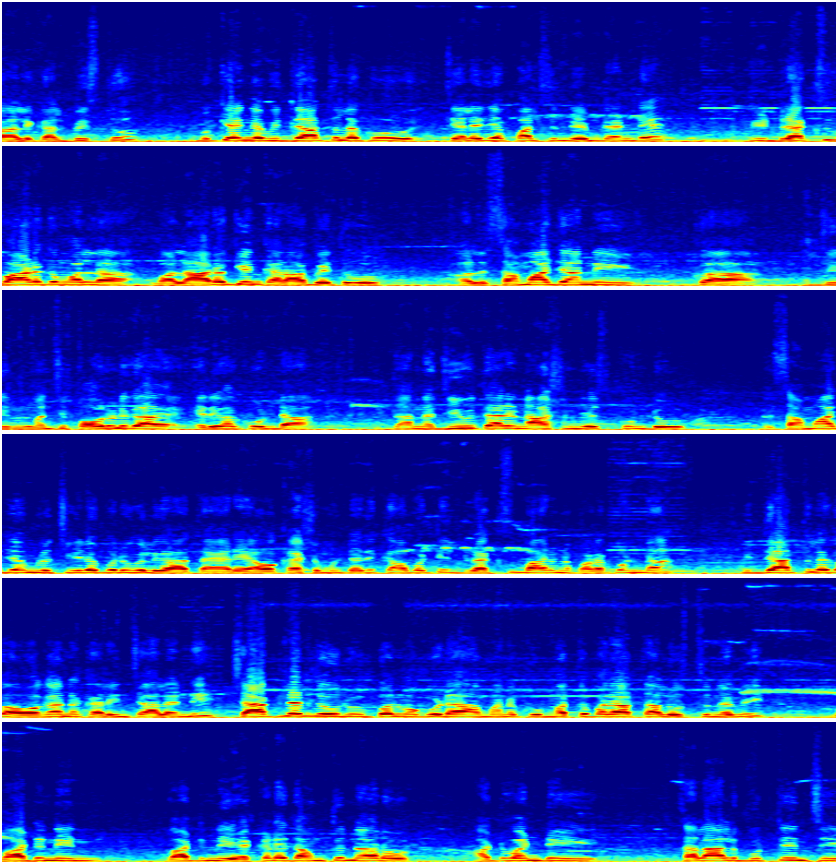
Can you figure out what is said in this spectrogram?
ర్యాలీ కల్పిస్తూ ముఖ్యంగా విద్యార్థులకు తెలియజెప్పాల్సింది ఏమిటంటే ఈ డ్రగ్స్ వాడకం వల్ల వాళ్ళ ఆరోగ్యం ఖరాబ్ అవుతూ వాళ్ళ సమాజాన్ని ఒక మంచి పౌరులుగా ఎదగకుండా తన జీవితాన్ని నాశనం చేసుకుంటూ సమాజంలో చీడపురుగులుగా తయారయ్యే అవకాశం ఉంటుంది. కాబట్టి డ్రగ్స్ బారిన పడకుండా విద్యార్థులకు అవగాహన కలిగించాలని చాక్లెట్ రూపంలో కూడా మనకు మత్తు పదార్థాలు వస్తున్నవి. వాటిని వాటిని ఎక్కడైతే అమ్ముతున్నారో అటువంటి స్థలాలు గుర్తించి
